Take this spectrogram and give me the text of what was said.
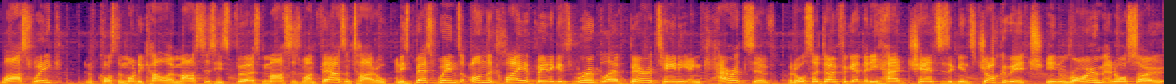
last week, and of course the Monte Carlo Masters, his first Masters 1000 title. And his best wins on the clay have been against Rublev, Berrettini, and Karatsev. But also don't forget that he had chances against Djokovic in Rome and also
